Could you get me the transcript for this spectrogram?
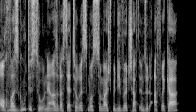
auch was Gutes tun. Ja? Also, dass der Tourismus zum Beispiel die Wirtschaft in Südafrika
